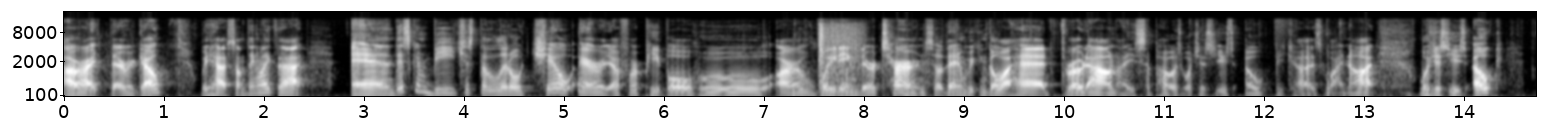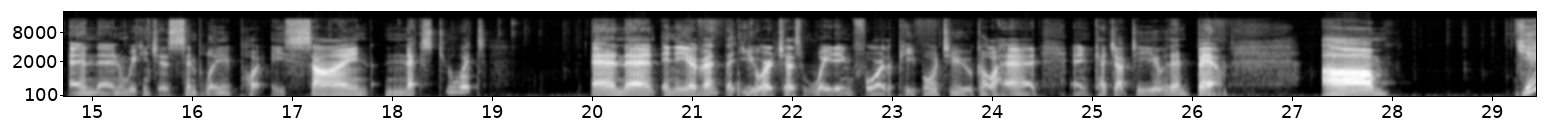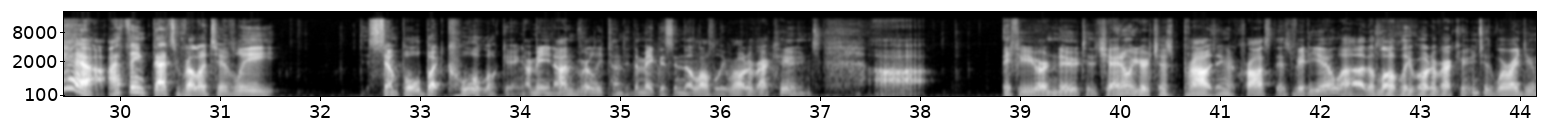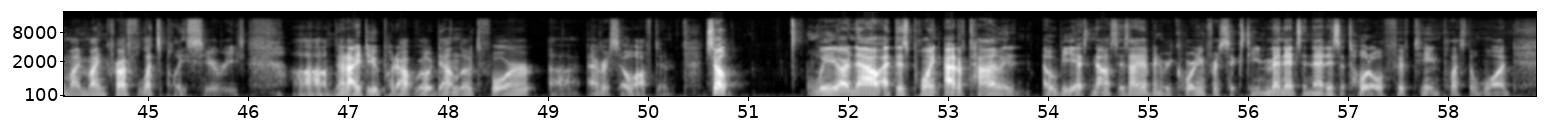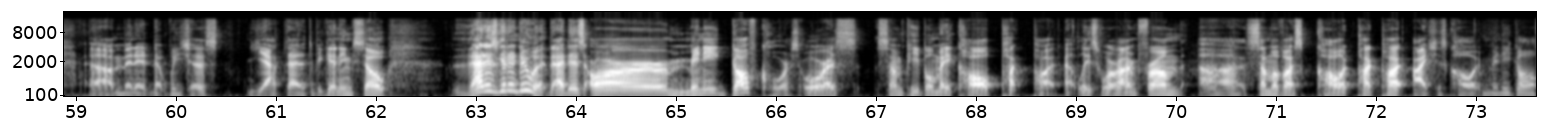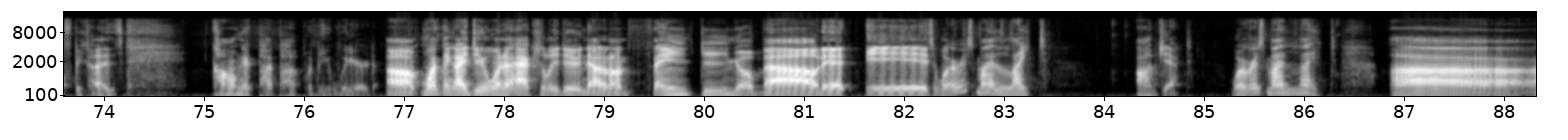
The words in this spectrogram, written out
Alright, there we go. We have something like that. And this can be just a little chill area for people who are waiting their turn. So then we can go ahead, throw down, I suppose we'll just use oak because why not? We'll just use oak and then we can just simply put a sign next to it. And then in the event that you are just waiting for the people to go ahead and catch up to you, then bam. Um, yeah, I think that's relatively simple but cool looking. I mean, I'm really tempted to make this in the lovely world of raccoons. Uh, if you are new to the channel, you're just browsing across this video, uh, the lovely World of Raccoons is where I do my Minecraft Let's Play series um, that I do put out road downloads for uh, ever so often. So, we are now at this point out of time. OBS now says I have been recording for 16 minutes, and that is a total of 15 plus the one uh, minute that we just yapped at at the beginning. So that is going to do it. That is our mini golf course, or as some people may call putt putt, at least where I'm from. Uh, some of us call it putt putt. I just call it mini golf because calling it putt putt would be weird. Um, one thing I do want to actually do now that I'm thinking about it is where is my light object? Where is my light? Uh,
